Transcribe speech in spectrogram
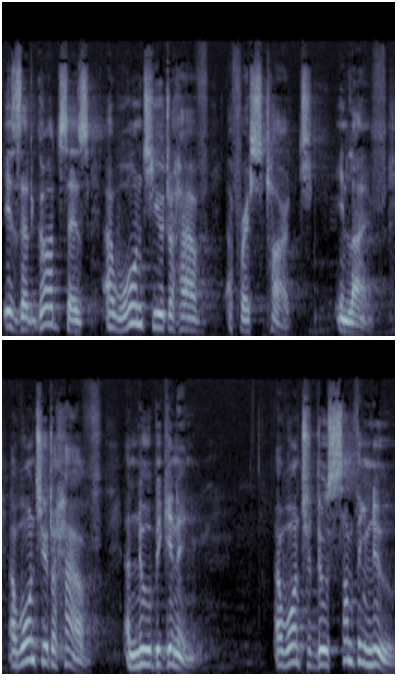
is that God says, I want you to have a fresh start in life. I want you to have a new beginning. I want to do something new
